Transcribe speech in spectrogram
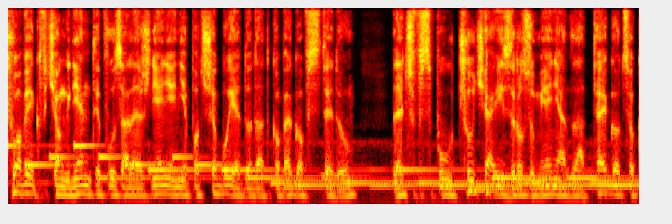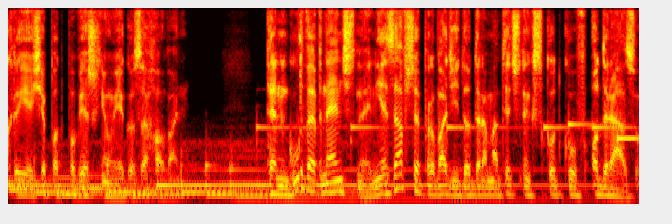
Człowiek wciągnięty w uzależnienie nie potrzebuje dodatkowego wstydu, lecz współczucia i zrozumienia dla tego, co kryje się pod powierzchnią jego zachowań. Ten głód wewnętrzny nie zawsze prowadzi do dramatycznych skutków od razu.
